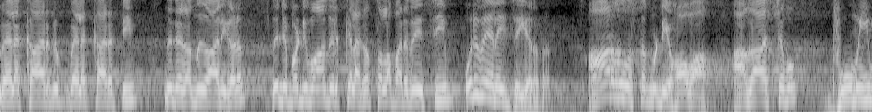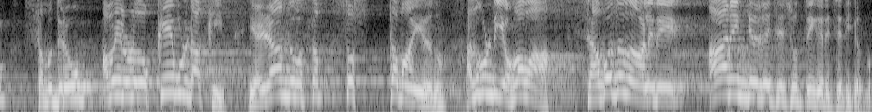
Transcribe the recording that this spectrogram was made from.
വേലക്കാരനും വേലക്കാരത്തിയും നിന്റെ കന്നുകാലികളും നിന്റെ പടിവാതിൽക്കൽ അകത്തുള്ള പരദേശിയും ഒരു വേലയും ചെയ്യരുത്. ആറ് ദിവസം കൊണ്ട് യഹോവ ആകാശവും ഭൂമിയും സമുദ്രവും അവയിലുള്ളതൊക്കെയും ഉണ്ടാക്കി ഏഴാം ദിവസം സ്വസ്ഥമായിരുന്നു. അതുകൊണ്ട് യഹോവ ശബദനാളിനെ അനുഗ്രഹിച്ച് ശുദ്ധീകരിച്ചിരിക്കുന്നു.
